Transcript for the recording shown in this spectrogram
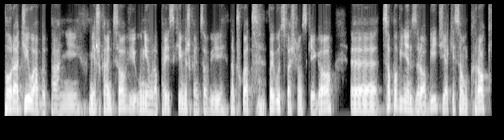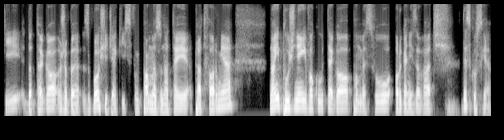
poradziłaby Pani mieszkańcowi Unii Europejskiej, mieszkańcowi na przykład województwa śląskiego, co powinien zrobić, jakie są kroki do tego, żeby zgłosić jakiś swój pomysł na tej platformie, no i później wokół tego pomysłu organizować dyskusję.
